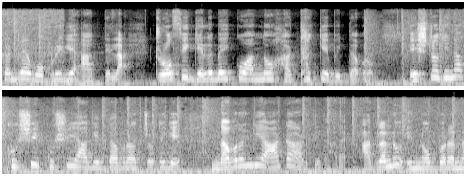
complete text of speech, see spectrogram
ಕಂಡ್ರೆ ಒಬ್ಬರಿಗೆ ಆಗ್ತಿಲ್ಲ. ಟ್ರೋಫಿ ಗೆಲ್ಲಬೇಕು ಅನ್ನೋ ಹಠಕ್ಕೆ ಬಿದ್ದವರು. ಎಷ್ಟು ದಿನ ಖುಷಿ ಖುಷಿಯಾಗಿದ್ದವರ ಜೊತೆಗೆ ನವರಂಗಿ ಆಟ ಆಡ್ತಿದ್ದಾರೆ. ಅದರಲ್ಲೂ ಇನ್ನೊಬ್ಬರನ್ನ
